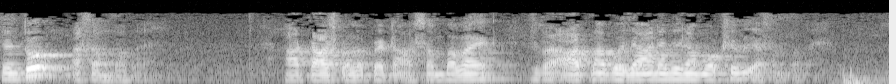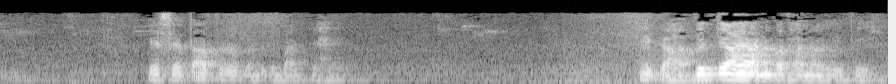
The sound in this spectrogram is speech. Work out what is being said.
किंतु असंभव है। आकाश को लपेटना असंभव है इस पर आत्मा को जाने बिना मोक्ष भी असंभव है। ये श्वेतास्त्र वाक्य है। कहा, विद्यायान पथन हुई थी।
